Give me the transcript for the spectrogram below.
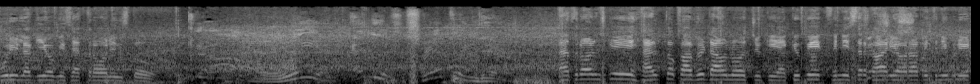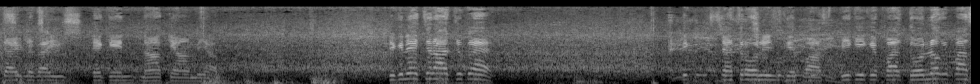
बुरी लगी होगी सेथ रॉलिंस को। रॉलिंस की हेल्थ तो काफ़ी डाउन हो चुकी है क्योंकि एक फिनिशर खा रही और अब इतनी बड़ी टाइप लगाई लेकिन ना कामयाब सिग्नेचर आ चुका है। सेथ के पास बिगी के पास, दोनों के पास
